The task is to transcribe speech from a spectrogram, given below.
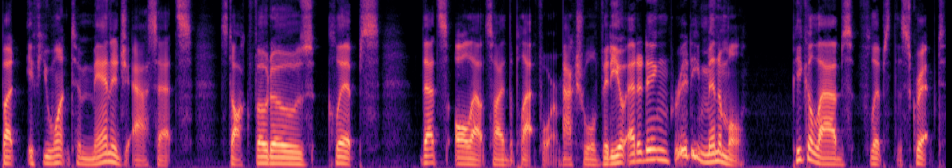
But if you want to manage assets, stock photos, clips, that's all outside the platform. Actual video editing, pretty minimal. Pika Labs flips the script.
